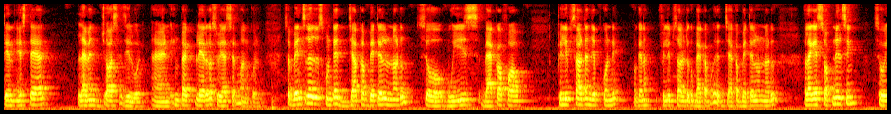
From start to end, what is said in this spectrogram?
ten S Dayal eleven Josh Hazlewood and impact ప్లేయర్గా సుయాష్ శర్మ అనుకోండి. సో బెంచ్లో చూసుకుంటే జాకబ్ బెటెల్ ఉన్నాడు. So who is backup of Philip Salt అని చెప్పుకోండి. ఓకేనా? ఫిలిప్ సాల్ట్కు బ్యాకప్గా జాకబ్ బెటెల్ ఉన్నాడు. అలాగే Swapnil Singh. So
